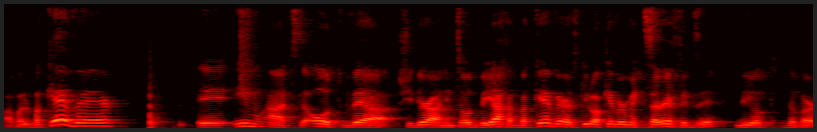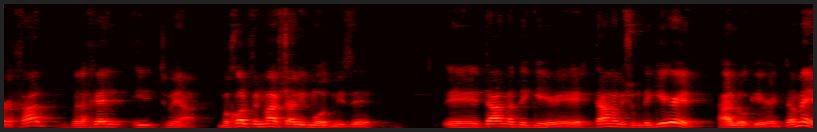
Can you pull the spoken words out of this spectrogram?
אבל בקבר, אה, אם הצלעות והשדרה נמצאות ביחד בקבר, אז כאילו הקבר מצרף את זה להיות דבר אחד, ולכן היא טמאה. בכל אופן, מה אפשר ללמוד מזה? אה, תמה דגירד, תמה משום דגירד, הלא גירד טמא,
